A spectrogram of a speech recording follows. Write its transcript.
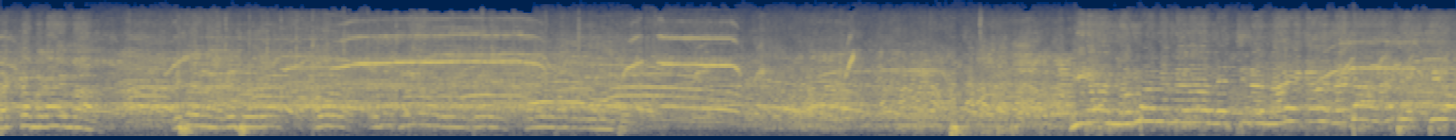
ತಕ್ಕ ಮಗ ಎಂಬ ವಿಷಯನ್ನ ಗಳಿಸಿದರೆ ಅವರು. ಈಗ ನಮ್ಮ ನಿಮ್ಮ ನೆಚ್ಚಿನ ನಾಯಕ ನಟ ಅಭಿಕ್ಕಿರು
